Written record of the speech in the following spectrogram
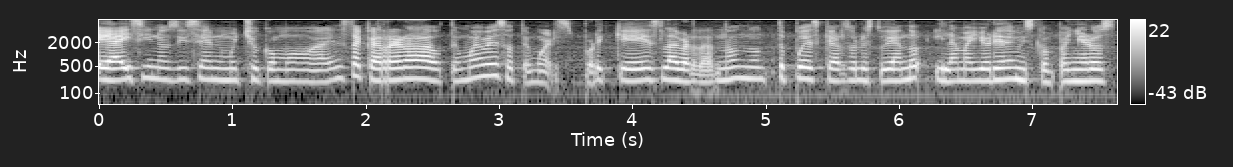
eh, ahí sí nos dicen mucho como, en esta carrera o te mueves o te mueres, porque es la verdad, ¿no? No te puedes quedar solo estudiando y la mayoría de mis compañeros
